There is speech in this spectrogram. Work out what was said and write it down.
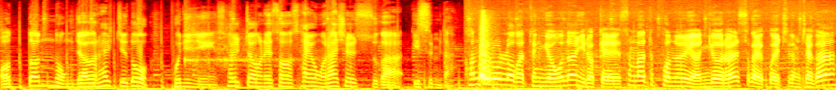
어떤 동작을 할지도 본인이 설정을 해서 사용을 하실 수가 있습니다. 컨트롤러 같은 경우는 이렇게 스마트폰을 연결을 할 수가 있고요. 지금 제가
